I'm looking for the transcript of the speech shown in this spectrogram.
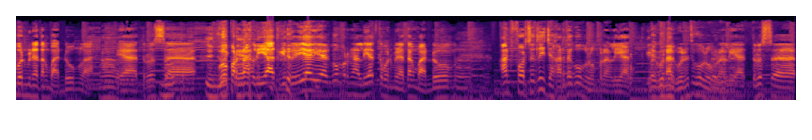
kebun binatang Bandung lah Ah. ya terus Lu gue injek pernah ya? lihat gitu iya iya gue pernah lihat kebun binatang Bandung Eh, unfortunately Jakarta gue belum pernah lihat Ragunan. Ragunan itu gue belum pernah lihat terus eh,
